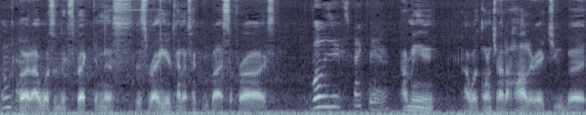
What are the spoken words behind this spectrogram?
Okay. But I wasn't expecting this. This right here kind of took me by surprise. what was you expecting? I mean, I was gonna try to holler at you, but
